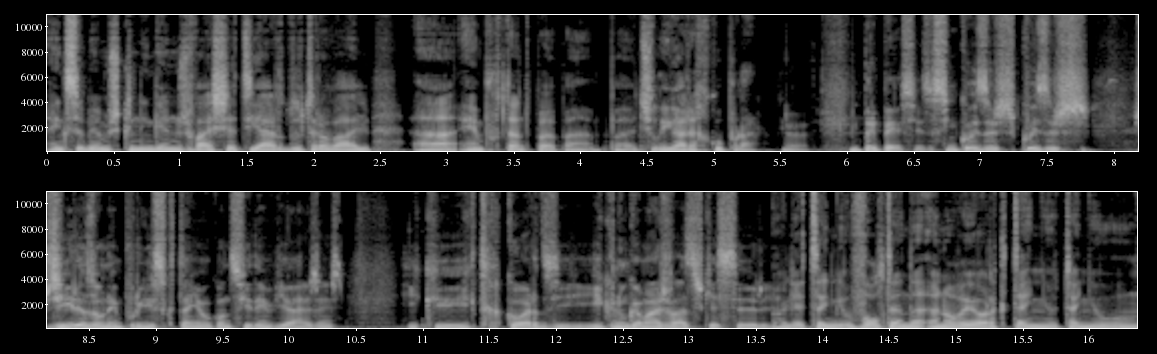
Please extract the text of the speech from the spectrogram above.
em que sabemos que ninguém nos vai chatear do trabalho, uh, é importante para, para, para, desligar e recuperar. É. E peripécias, assim, coisas, coisas giras ou nem por isso que tenham acontecido em viagens e que, e que te recordes e, e, que nunca mais vais esquecer. Olha, tenho, voltando a Nova York, tenho, tenho,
